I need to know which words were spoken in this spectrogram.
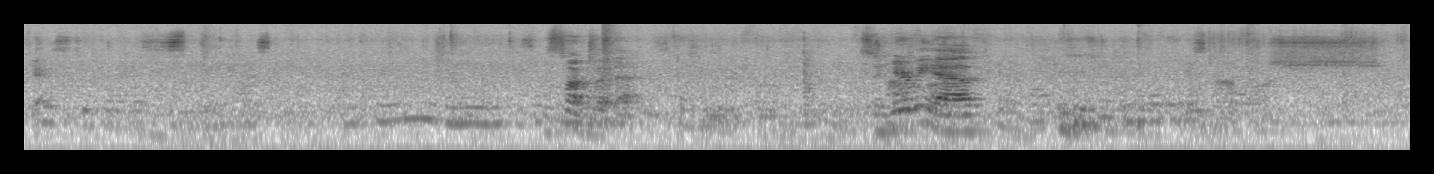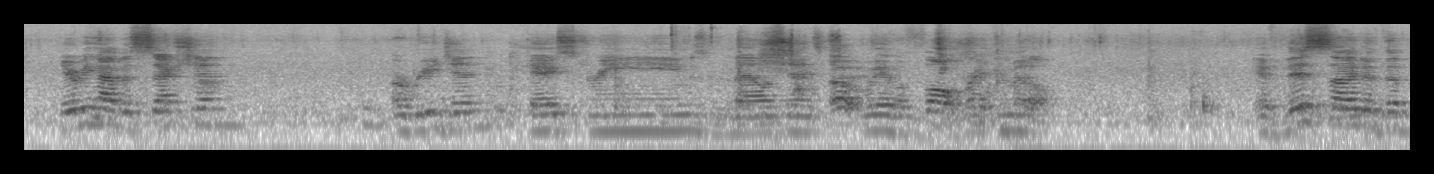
Okay. Let's talk about that. So here we have, here we have a section, a region, okay, streams, mountains. Oh, we have a fault right in the middle. If this side of the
